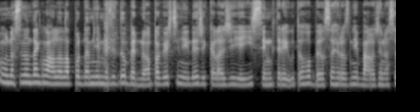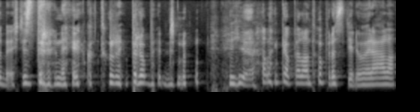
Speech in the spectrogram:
Ona se tam tak válela podle mě mezi to bedno a pak ještě někde říkala, že její syn, který u toho byl, se hrozně bál, že na sebe ještě strhne jako tu repro bednu. Je. Ale kapela to prostě dohrála.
